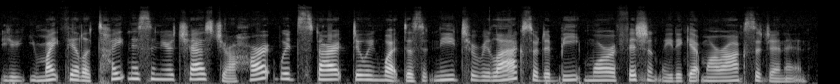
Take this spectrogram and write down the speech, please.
you, you might feel a tightness in your chest. Your heart would start doing what? Does it need to relax or to beat more efficiently to get more oxygen in?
